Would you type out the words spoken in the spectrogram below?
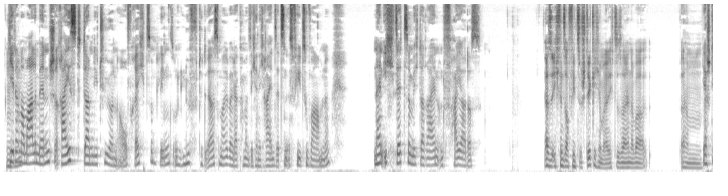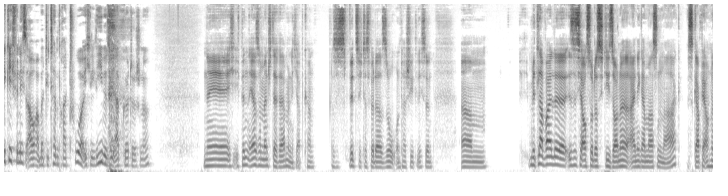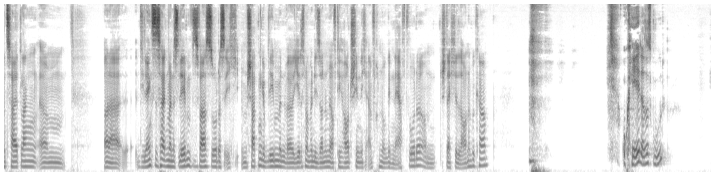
Jeder normale Mensch reißt dann die Türen auf, rechts und links und lüftet erstmal, weil da kann man sich ja nicht reinsetzen, ist viel zu warm, ne? Nein, ich setze mich da rein und feier das. Also ich finde es auch viel zu stickig, um ehrlich zu sein, aber ähm, Ja, stickig finde ich es auch, aber die Temperatur, ich liebe sie abgöttisch, ne? Nee, ich, ich bin eher so ein Mensch, der Wärme nicht ab kann. Das ist witzig, dass wir da so unterschiedlich sind. Ähm, mittlerweile ist es ja auch so, dass ich die Sonne einigermaßen mag. Es gab ja auch eine Zeit lang, ähm, oder die längste Zeit meines Lebens war es so, dass ich im Schatten geblieben bin, weil jedes Mal, wenn die Sonne mir auf die Haut schien, ich einfach nur genervt wurde und schlechte Laune bekam. Okay, das ist gut.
